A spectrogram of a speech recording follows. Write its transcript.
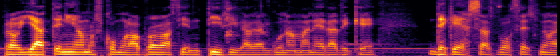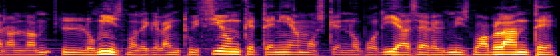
pero ya teníamos como la prueba científica de alguna manera de que, de que esas voces no eran lo, lo mismo, de que la intuición que teníamos que no podía ser el mismo hablante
